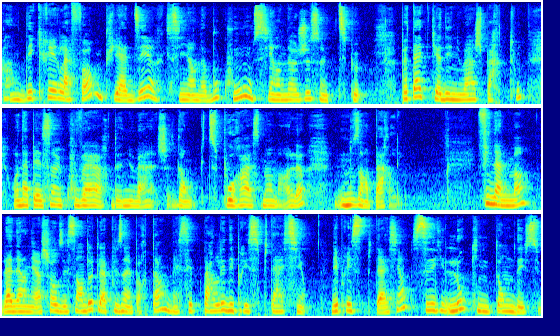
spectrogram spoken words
à en décrire la forme, puis à dire s'il y en a beaucoup ou s'il y en a juste un petit peu. Peut-être qu'il y a des nuages partout. On appelle ça un couvert de nuages. Donc, tu pourras à ce moment-là nous en parler. Finalement, la dernière chose et sans doute la plus importante, c'est de parler des précipitations. Les précipitations, c'est l'eau qui nous tombe dessus.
